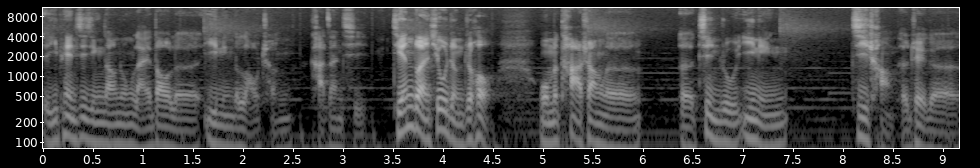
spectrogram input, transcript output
一片寂静当中来到了伊宁的老城卡赞奇。简短休整之后，我们踏上了呃进入伊宁机场的这个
